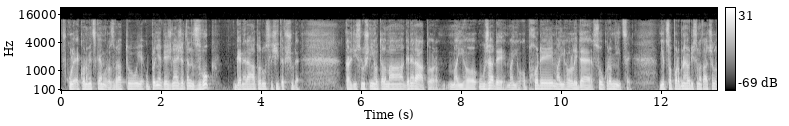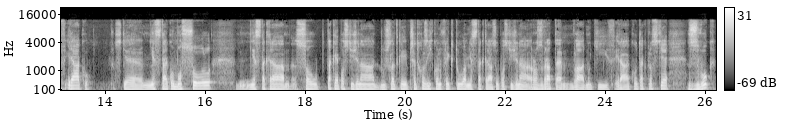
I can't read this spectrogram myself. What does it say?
v kvůli ekonomickému rozvratu, je úplně běžné, že ten zvuk generátorů slyšíte všude. Každý slušný hotel má generátor, mají ho úřady, mají ho obchody, mají ho lidé, soukromníci. Něco podobného, když jsem natáčel v Iráku. Prostě města jako Mosul, města, která jsou také postižena důsledky předchozích konfliktů a města, která jsou postižena rozvratem vládnutí v Iráku, tak prostě zvuk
